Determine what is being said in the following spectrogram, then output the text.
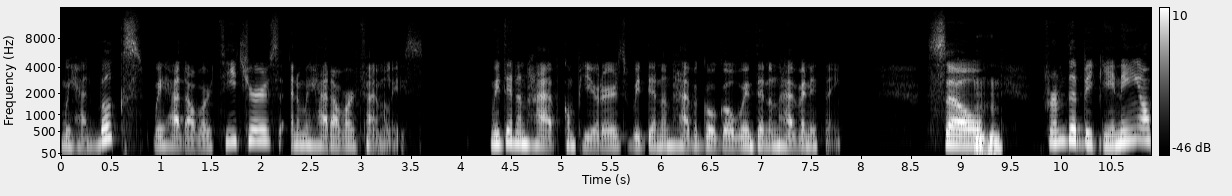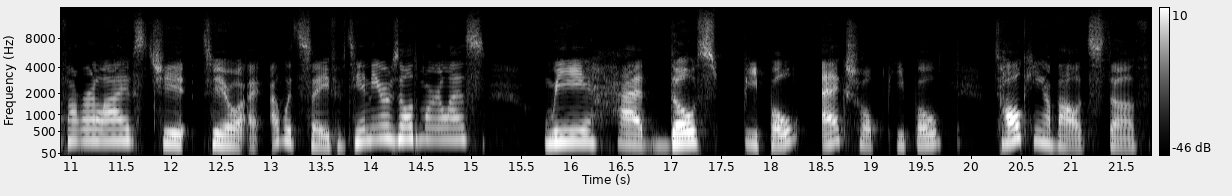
We had books, we had our teachers, and we had our families. We didn't have computers, we didn't have Google, we didn't have anything. So, Mhm. from the beginning of our lives to, to I, I would say 15 years old, more or less, we had those people, actual people, talking about stuff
